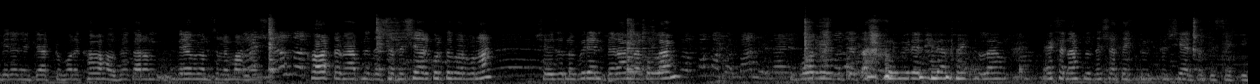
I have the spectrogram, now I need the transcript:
বিরিয়ানিটা একটু পরে খাওয়া হবে, কারণ গ্রাম অঞ্চলের মানুষ খাওয়ারটা আমি আপনাদের সাথে শেয়ার করতে পারব না। সেই জন্য বিরিয়ানিটা রান্না করলাম। গরমের ভিতরে তার বিরিয়ানি রান্না করলাম। এখন আপনাদের সাথে একটু একটু শেয়ার করতেছি কি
